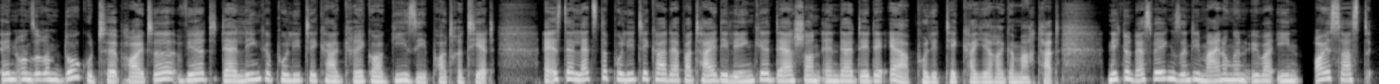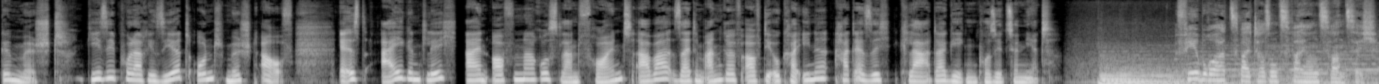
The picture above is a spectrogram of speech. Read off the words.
In unserem Doku-Tipp heute wird der linke Politiker Gregor Gysi porträtiert. Er ist der letzte Politiker der Partei Die Linke, der schon in der DDR Politikkarriere gemacht hat. Nicht nur deswegen sind die Meinungen über ihn äußerst gemischt. Gysi polarisiert und mischt auf. Er ist eigentlich ein offener Russlandfreund, aber seit dem Angriff auf die Ukraine hat er sich klar dagegen positioniert. Februar 2022.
